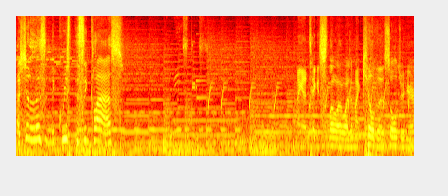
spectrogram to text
I should have listened to Quistis in class. I gotta take it slow, otherwise I might kill the soldier here.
